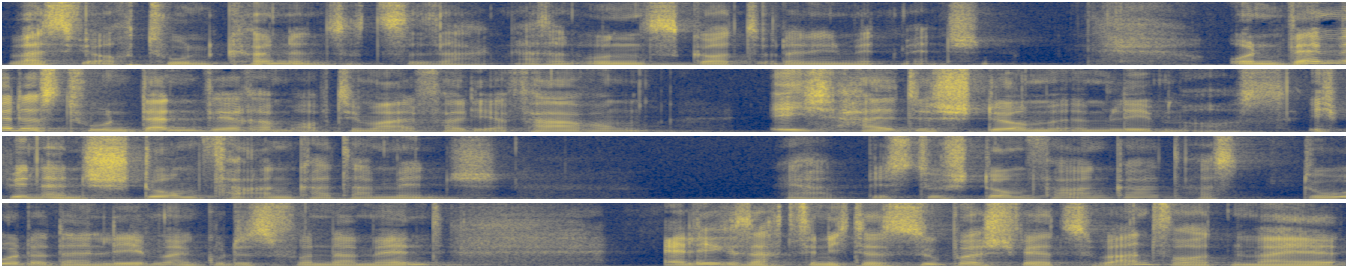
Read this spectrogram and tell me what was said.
was wir auch tun können sozusagen, also an uns, Gott oder den Mitmenschen. Und wenn wir das tun, dann wäre im Optimalfall die Erfahrung, ich halte Stürme im Leben aus. Ich bin ein sturmverankerter Mensch. Ja, bist du sturmverankert? Hast du oder dein Leben ein gutes Fundament? Ehrlich gesagt finde ich das super schwer zu beantworten, weil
